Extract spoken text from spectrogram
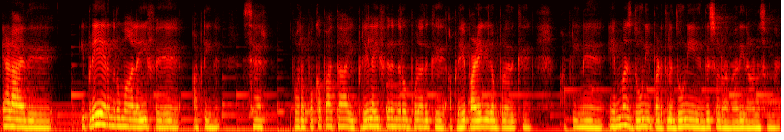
என்னடா இது? இப்படியே இருந்துருமா லைஃபு அப்படின்னு. சார் போகிற பக்க பார்த்தா இப்படியே லைஃப் இருந்துடும் போல இருக்குது அப்படியே பழகிடும் போல இருக்குது அப்படின்னு எம்எஸ் தோனி படத்தில் தோனி வந்து சொல்கிற மாதிரி நானும் சொன்னேன்.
